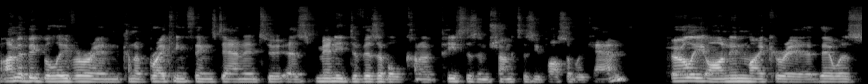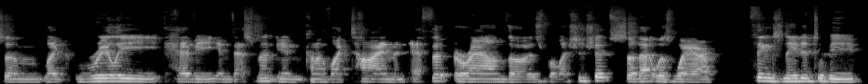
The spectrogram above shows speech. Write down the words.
I'm a big believer in kind of breaking things down into as many divisible kind of pieces and chunks as you possibly can. Early on in my career, there was some like really heavy investment in kind of like time and effort around those relationships. So that was where things needed to be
